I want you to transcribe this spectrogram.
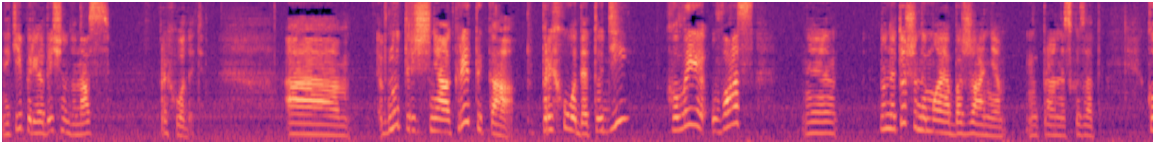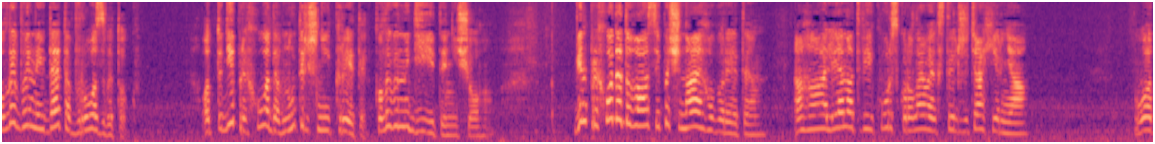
який періодично до нас приходить? А, Внутрішня критика приходить тоді, коли у вас е, ну не то, що немає бажання, правильно сказати, коли ви не йдете в розвиток. От тоді приходить внутрішній критик, коли ви не дієте нічого. Він приходить до вас і починає говорити: ага, Лена, твій курс королева як стиль життя хірня. От,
